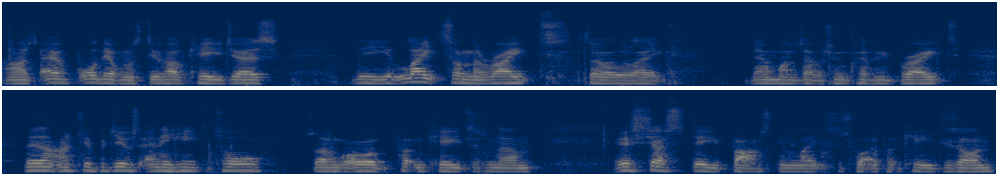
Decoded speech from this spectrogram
as all the other ones do have cages. The lights on the right, so like them ones that are incredibly bright, they don't actually produce any heat at all. So I haven't got to put in cages on them. It's just the basking lights is what I put cages on.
